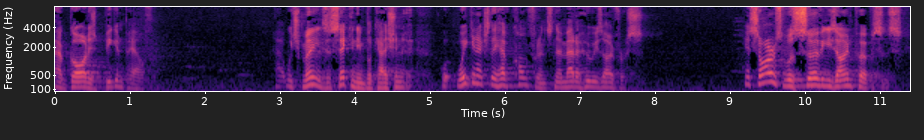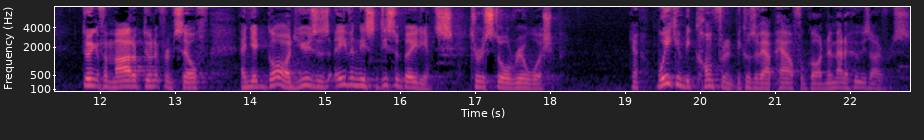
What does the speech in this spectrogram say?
Our God is big and powerful. Uh, which means, the second implication, we can actually have confidence no matter who is over us. You know, Cyrus was serving his own purposes doing it for Marduk, doing it for himself, and yet God uses even this disobedience to restore real worship. You know, we can be confident because of our powerful God, no matter who is over us.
